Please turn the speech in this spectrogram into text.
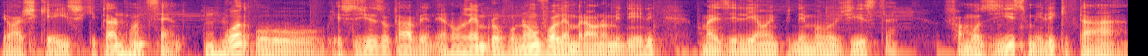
Eu acho que é isso que tá acontecendo. Quando- o- esses dias eu tava vendo, eu não lembro, não vou lembrar o nome dele, mas ele é um epidemiologista famosíssimo, ele que tá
